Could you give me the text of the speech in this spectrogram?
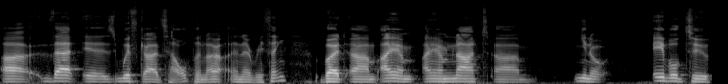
uh, that is with God's help and uh, and everything. But um, I am I am not um, you know able to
